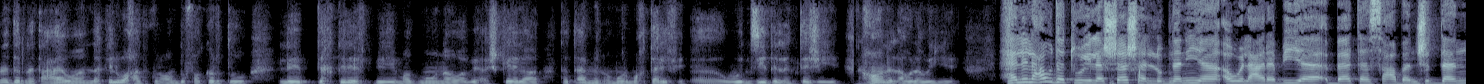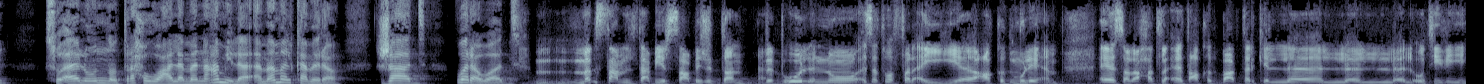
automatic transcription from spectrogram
نقدر نتعاون لكل واحد يكون عنده فكرته اللي بتختلف بمضمونها وبأشكالها تتامن أمور مختلفة آه، ونزيد الإنتاجية هون الأولوية هل العودة إلى الشاشة اللبنانية أو العربية بات صعبا جدا؟ سؤال نطرحه على من عمل أمام الكاميرا جاد ورواد. ما بستعمل تعبير صعب جدا. بقول إنه إذا توفر أي عقد ملائم إيه صراحة تلقيت عقد بعد ترك الاو تي في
